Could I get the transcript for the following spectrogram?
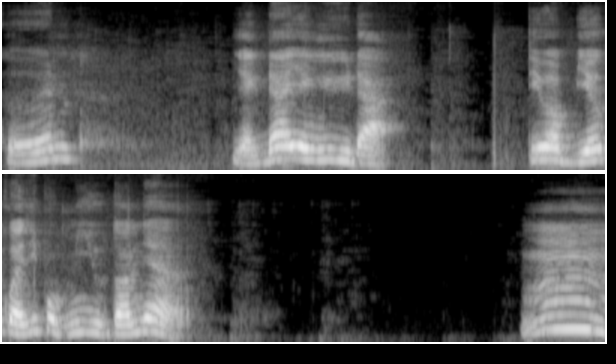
เกิน อยากได้อย่างอื่นอะที่แบบเยอะกว่าที่ผมมีอยู่ตอนเนี้ย อืม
